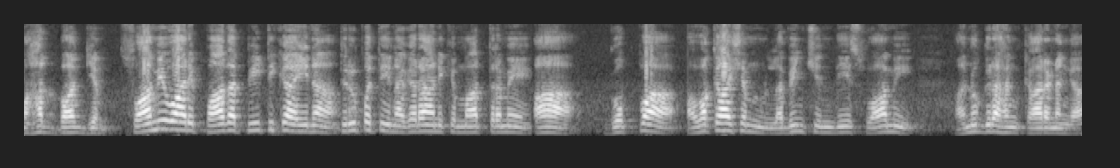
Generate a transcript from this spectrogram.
మహద్భాగ్యం. స్వామివారి పాదపీఠిక అయిన తిరుపతి నగరానికి మాత్రమే ఆ గొప్ప అవకాశం లభించింది స్వామి అనుగ్రహం కారణంగా.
